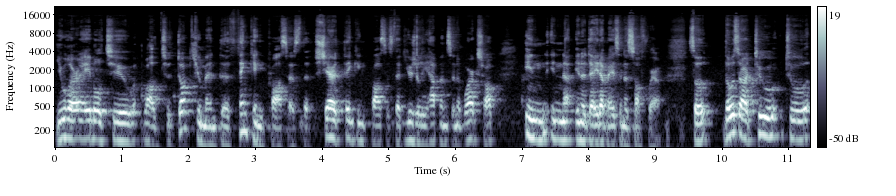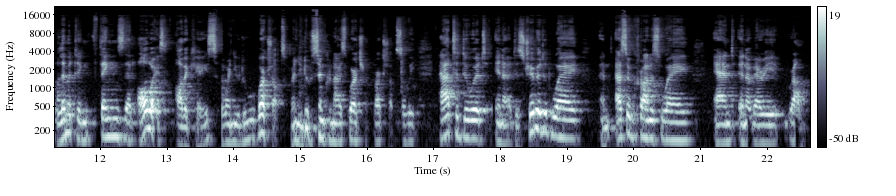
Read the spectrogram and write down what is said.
you are able to well to document the thinking process, the shared thinking process that usually happens in a workshop in in a, in a database in a software. So those are two two limiting things that always are the case when you do workshops, when you do synchronized workshop workshops. So we had to do it in a distributed way, an asynchronous way, and in a very well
